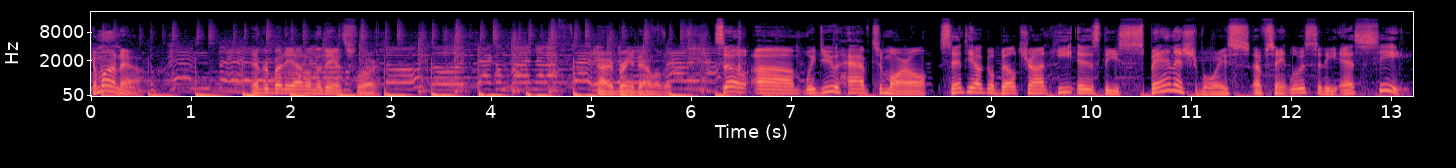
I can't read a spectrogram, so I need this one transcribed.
Come on now. Everybody out on the dance floor. All right, bring it down a little bit. So, um, we do have tomorrow Santiago Beltran. He is the Spanish voice of St. Louis City SC.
